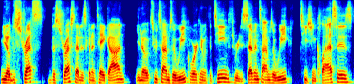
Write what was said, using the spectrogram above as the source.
you know the stress the stress that it's going to take on you know two times a week working with the team three to seven times a week teaching classes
